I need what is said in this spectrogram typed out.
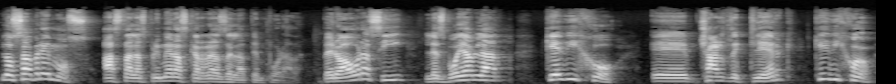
lo sabremos hasta las primeras carreras de la temporada. Pero ahora sí, les voy a hablar qué dijo eh, Charles Leclerc, qué dijo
